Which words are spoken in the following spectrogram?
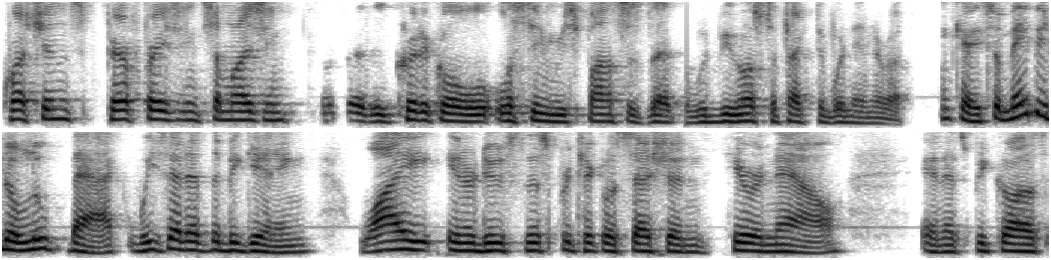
questions, paraphrasing, summarizing, the critical listening responses that would be most effective when interrupted. Okay, so maybe to loop back, we said at the beginning, why introduce this particular session here and now? And it's because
